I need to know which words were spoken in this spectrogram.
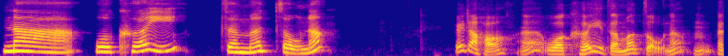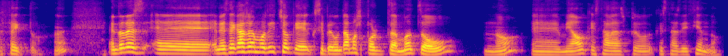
那我可以怎么走呢？非常好, ¿eh? 我可以怎么走呢? Mm, Perfecto. ¿eh? Entonces, eh, en este caso hemos dicho que si preguntamos por 怎么走, ¿no? Eh, Miao, ¿qué, estabas, pregu- qué estás diciendo?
